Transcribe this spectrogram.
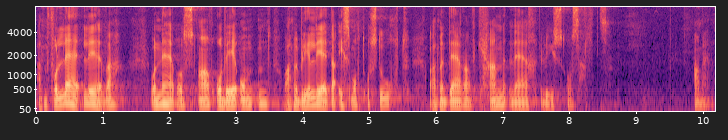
at vi får leve og nære oss av og ved Ånden, og at vi blir ledet i smått og stort, og at vi derav kan være lys og salt. Amen.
